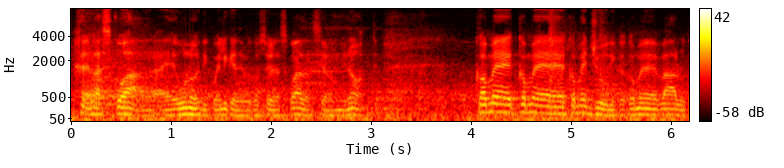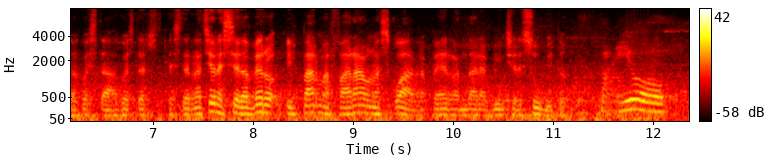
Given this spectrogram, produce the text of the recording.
la squadra, è uno di quelli che deve costruire la squadra, siano Minotti. Come, come, come giudica, come valuta questa, questa, esternazione? Se davvero il Parma farà una squadra per andare a vincere subito? Ma io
